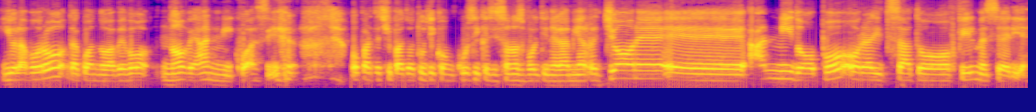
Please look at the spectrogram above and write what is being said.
Io lavoro da quando avevo nove anni quasi. ho partecipato a tutti i concorsi che si sono svolti nella mia regione e anni dopo ho realizzato film e serie.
